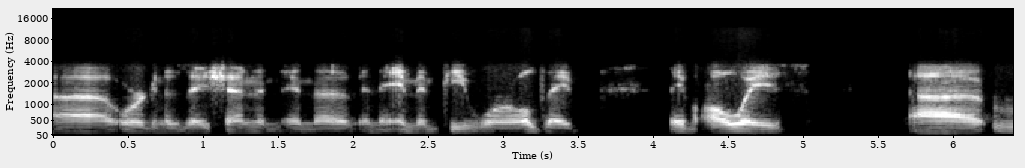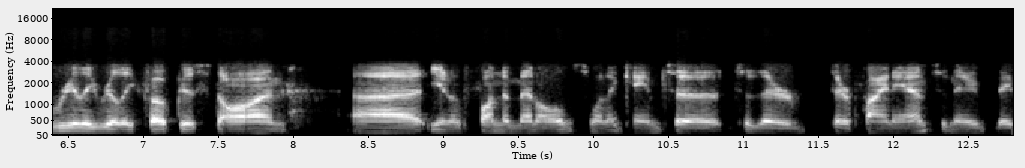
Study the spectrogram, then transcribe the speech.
uh, organization in, in, the in the MMP world. They've they've always uh, really really focused on uh, you know fundamentals when it came to to their their finance, and they they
